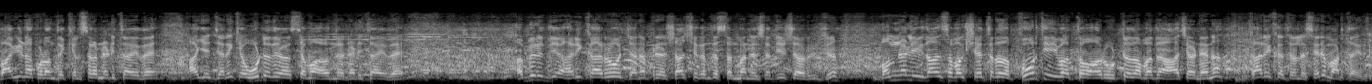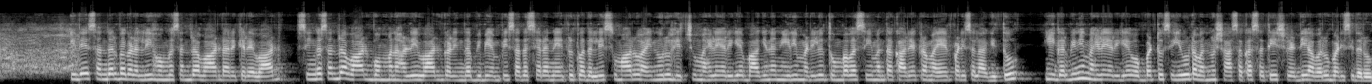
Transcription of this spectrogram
ಬಾಗಿನ ಕೊಡುವಂಥ ಕೆಲಸಗಳು ನಡೀತಾ ಇದೆ. ಹಾಗೆ ಜನಕ್ಕೆ ಊಟದ ವ್ಯವಸ್ಥೆ ಒಂದು ನಡೀತಾ ಇದೆ. ಅಭಿವೃದ್ಧಿಯ ಹರಿಕಾರರು ಜನಪ್ರಿಯ ಶಾಸಕಂತ ಸನ್ಮಾನ್ಯ ಸತೀಶ್ ಅವರು ಬೊಮ್ಮನಹಳ್ಳಿ ವಿಧಾನಸಭಾ ಕ್ಷೇತ್ರದ ಪೂರ್ತಿ ಇವತ್ತು ಅವರು ಹುಟ್ಟದ ಆಚರಣೆಯನ್ನು ಕಾರ್ಯಕರ್ತರೆಲ್ಲ ಸೇರಿ ಮಾಡ್ತಾ ಇದ್ವಿ ಇದೇ ಸಂದರ್ಭಗಳಲ್ಲಿ Hongasandra ward Arakere ward, Singasandra ward Bommanahalli ವಾರ್ಡ್ಗಳಿಂದ ಬಿಬಿಎಂಪಿ ಸದಸ್ಯರ ನೇತೃತ್ವದಲ್ಲಿ ಸುಮಾರು ಐನೂರು ಹೆಚ್ಚು ಮಹಿಳೆಯರಿಗೆ ಬಾಗಿನ ನೀರಿ ಮಡಿಲು ತುಂಬವ ಸೀಮಂತ ಕಾರ್ಯಕ್ರಮ ಏರ್ಪಡಿಸಲಾಗಿತ್ತು. ಈ ಗರ್ಭಿಣಿ ಮಹಿಳೆಯರಿಗೆ ಒಬ್ಬಟ್ಟು ಸಿಹಿಯೂಟವನ್ನು ಶಾಸಕ ಸತೀಶ್ ರೆಡ್ಡಿ ಅವರು ಬಡಿಸಿದರು.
